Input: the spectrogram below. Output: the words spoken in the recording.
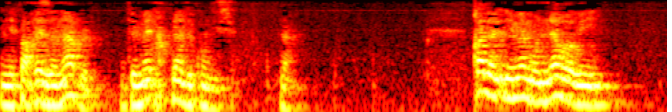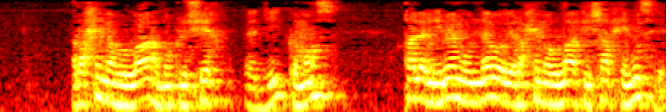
il n'est pas raisonnable de mettre plein de conditions. Non. قال الإمام النووي رحمه الله donc le cheikh dit commence قال الإمام النووي رحمه الله في شرح مسلم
